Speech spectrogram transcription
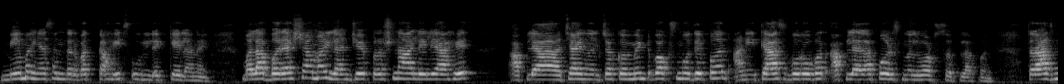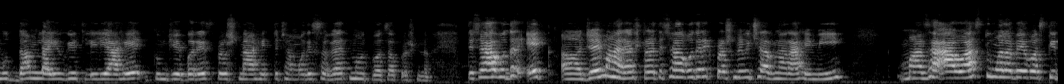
मे महिन्यासंदर्भात काहीच उल्लेख केला नाही. मला बऱ्याचशा महिलांचे प्रश्न आलेले आहेत. आपल्या चॅनलच्या कमेंट बॉक्समध्ये पण आणि त्याचबरोबर आपल्याला पर्सनल व्हॉट्सअपला पण. तर आज मुद्दाम लाईव्ह घेतलेली आहे. तुमचे बरेच प्रश्न आहेत. त्याच्यामध्ये सगळ्यात महत्त्वाचा प्रश्न. त्याच्या अगोदर एक जय महाराष्ट्र. त्याच्या अगोदर एक प्रश्न विचारणार आहे मी. माझा आवाज तुम्हाला व्यवस्थित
